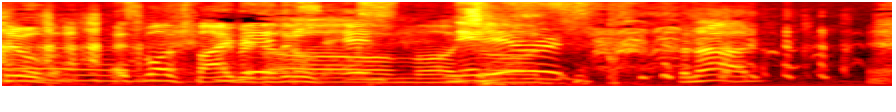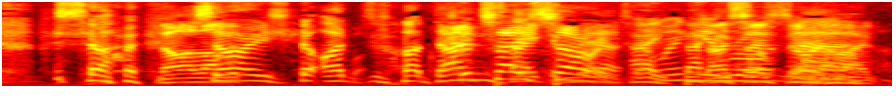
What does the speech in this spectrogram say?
Two of them. That's my favourite. The little. Oh, my Jared. God. Bernard. Sorry, No, I love sorry. I, I Don't say sorry. out. Telling back you to right sorry, now,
